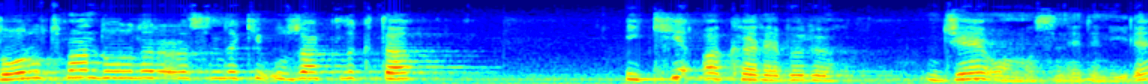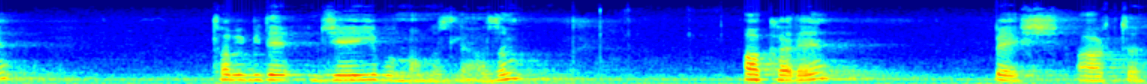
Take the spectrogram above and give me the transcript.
Doğrultman doğrular arasındaki uzaklıkta 2a kare bölü c olması nedeniyle tabi bir de c'yi bulmamız lazım. a kare 5 artı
